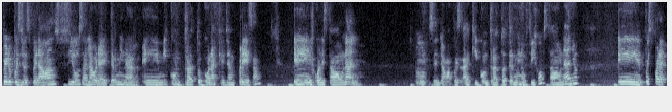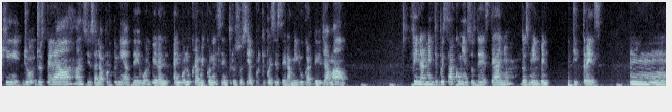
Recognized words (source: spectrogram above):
Pero pues yo esperaba ansiosa a la hora de terminar eh, mi contrato con aquella empresa, el cual estaba un año. Mm, se llama pues aquí contrato a término fijo, estaba un año. Eh, pues para que yo, yo esperaba ansiosa la oportunidad de volver a, involucrarme con el centro social porque pues ese era mi lugar del llamado. Finalmente pues a comienzos de este año, 2023, mm,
